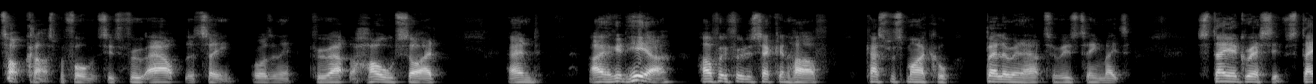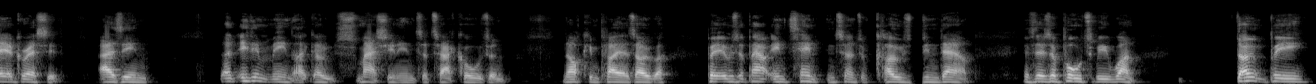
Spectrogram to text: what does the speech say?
top class performances throughout the team, wasn't it? Throughout the whole side. And I could hear halfway through the second half, Kasper Schmeichel bellowing out to his teammates, stay aggressive, stay aggressive, as in, he didn't mean like go smashing into tackles and knocking players over, but it was about intent in terms of closing down. If there's a ball to be won, don't be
